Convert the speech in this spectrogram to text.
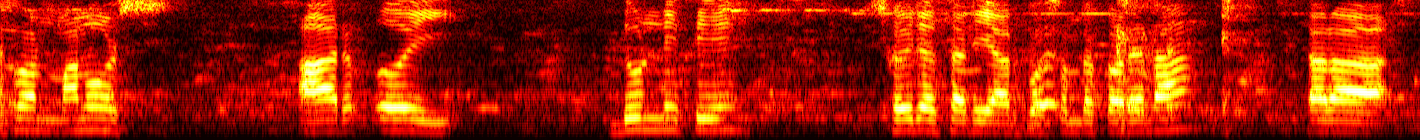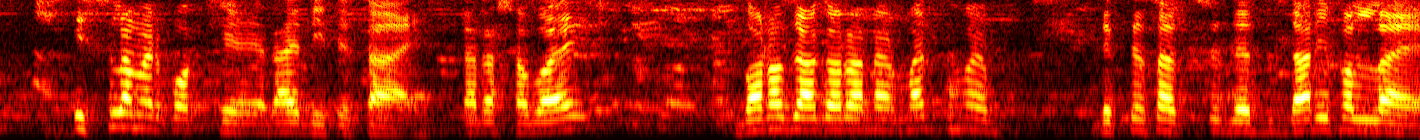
এখন মানুষ আর ওই দুর্নীতি স্বৈরাচারী আর পছন্দ করে না। তারা ইসলামের পক্ষে রায় দিতে চায়। তারা সবাই গণজাগরণের মাধ্যমে দেখতে চাচ্ছে যে দাঁড়িপাল্লায়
